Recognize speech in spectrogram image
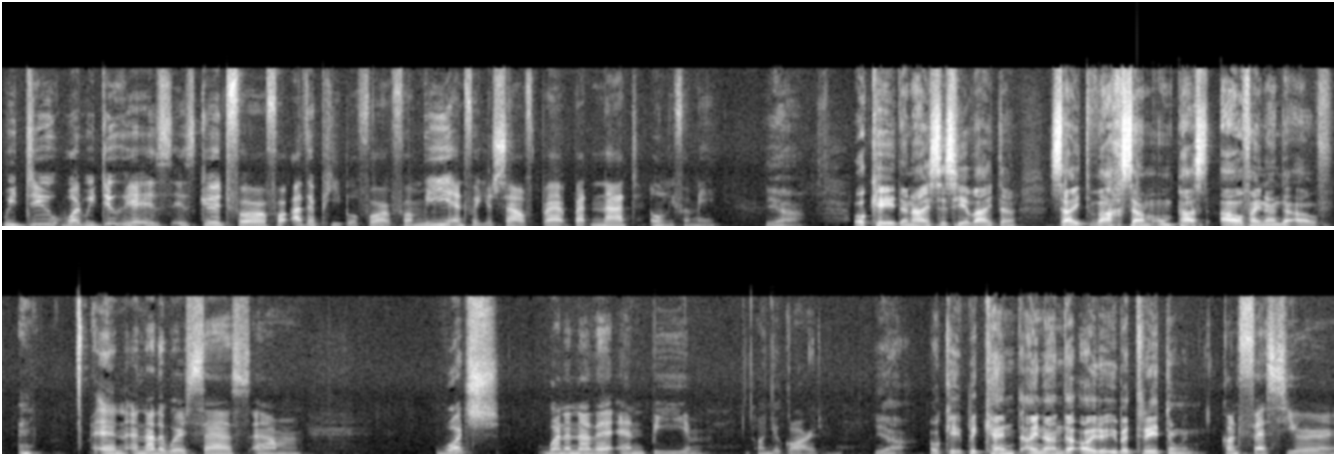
we do what we do here is is good for for other people for for me and for yourself but but not only for me Ja. Okay, dann heißt es hier weiter, seid wachsam und passt aufeinander auf. and another verse says um, watch one another and be on your guard Ja. Okay, bekennt einander eure Übertretungen. confess your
